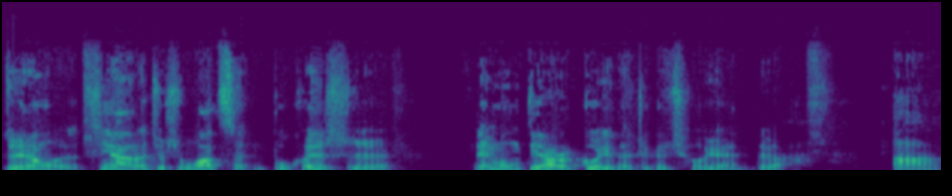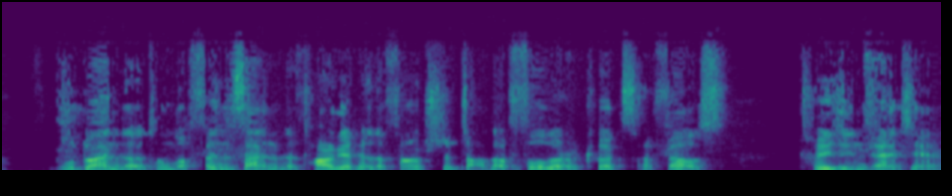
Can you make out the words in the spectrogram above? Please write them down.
最让我惊讶的就是 Watson，不愧是联盟第二贵的这个球员，对吧？啊，不断的通过分散的 target 的方式找到 Fuller、Cooks 和 Fells 推进战线，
